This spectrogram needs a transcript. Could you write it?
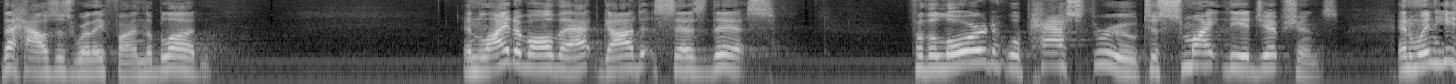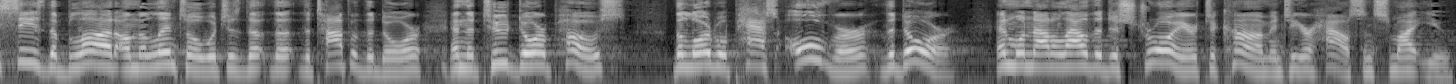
the houses where they find the blood. In light of all that, God says this For the Lord will pass through to smite the Egyptians. And when he sees the blood on the lintel, which is the, the, the top of the door, and the two door posts, the Lord will pass over the door and will not allow the destroyer to come into your house and smite you.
